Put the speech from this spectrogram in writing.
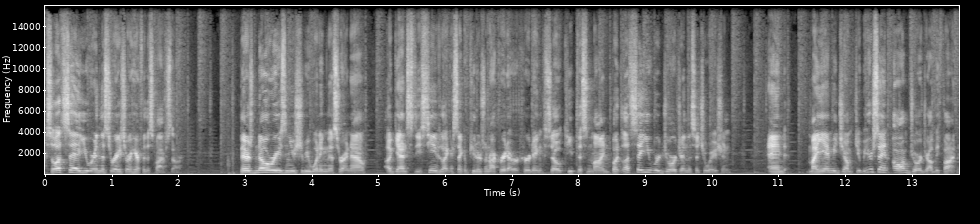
So let's say you were in this race right here for this five star. There's no reason you should be winning this right now against these teams. Like I said, computers are not great at recruiting, so keep this in mind. But let's say you were Georgia in the situation and Miami jumped you, but you're saying, oh, I'm Georgia, I'll be fine.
